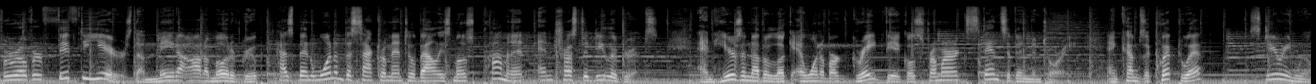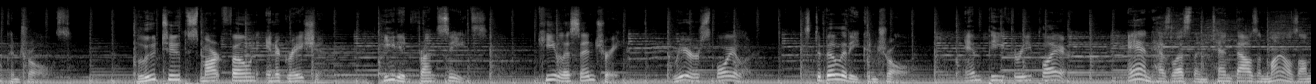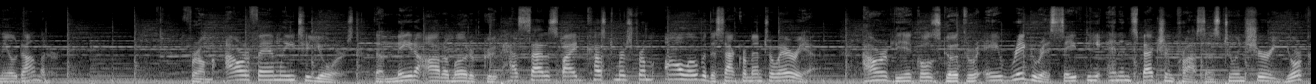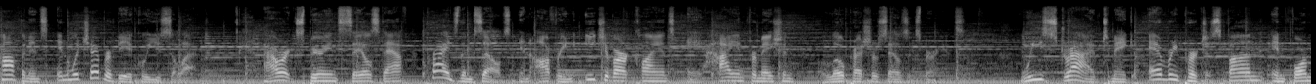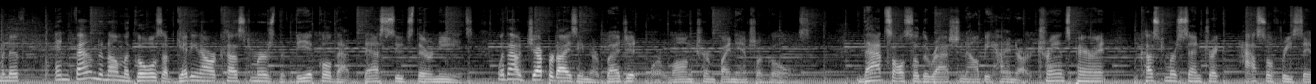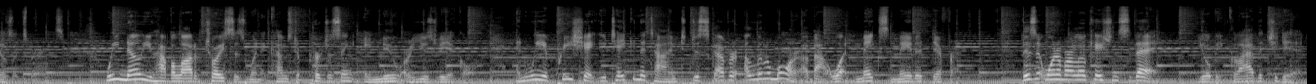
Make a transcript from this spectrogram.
For over 50 years, the Maita Automotive Group has been one of the Sacramento Valley's most prominent and trusted dealer groups. And here's another look at one of our great vehicles from our extensive inventory and comes equipped with steering wheel controls, Bluetooth smartphone integration, heated front seats, keyless entry, rear spoiler, stability control, MP3 player, and has less than 10,000 miles on the odometer. From our family to yours, the Maita Automotive Group has satisfied customers from all over the Sacramento area. Our vehicles go through a rigorous safety and inspection process to ensure your confidence in whichever vehicle you select. Our experienced sales staff prides themselves in offering each of our clients a high information, low pressure sales experience. We strive to make every purchase fun, informative, and founded on the goals of getting our customers the vehicle that best suits their needs without jeopardizing their budget long term financial goals. That's also the rationale behind our transparent, customer centric, hassle free sales experience. We know you have a lot of choices when it comes to purchasing a new or used vehicle, and we appreciate you taking the time to discover a little more about what makes Maita different. Visit one of our locations today. You'll be glad that you did.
